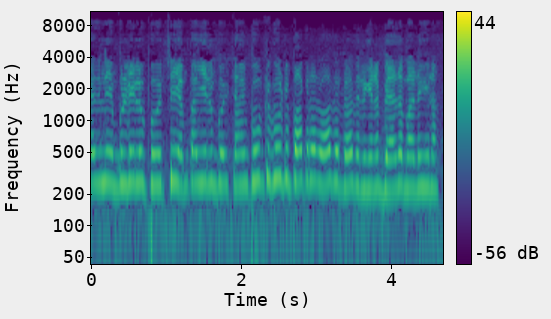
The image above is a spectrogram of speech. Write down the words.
ஏதுன்னு என் பிள்ளைகளும் போச்சு என் பையனும் போயிட்டான். கூப்பிட்டு கூப்பிட்டு பார்க்குற ரோதன் ரோதனுக்கு என்ன பேத மாட்டேங்கிறான்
